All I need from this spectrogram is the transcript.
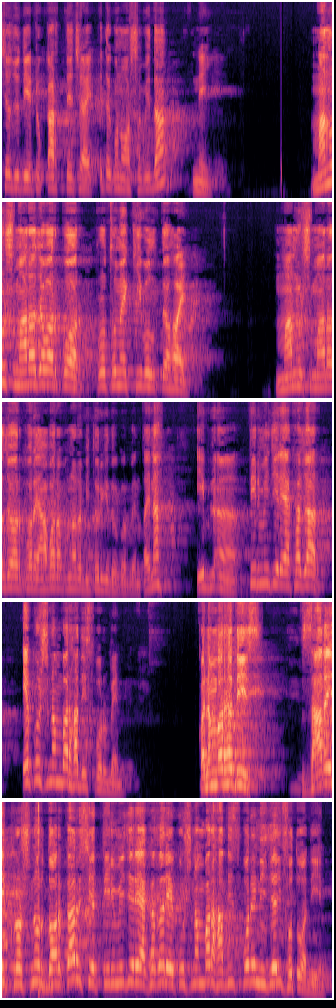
সে যদি একটু কাটতে চায়, এতে কোনো অসুবিধা নেই। মানুষ মারা যাওয়ার পর প্রথমে কি বলতে হয়? মানুষ মারা যাওয়ার পরে আবার আপনারা বিতর্কিত করবেন, তাই না? তিরমিজির এক হাজার একুশ নম্বর হাদিস পড়বেন। কয় নম্বর হাদিস? যার এই প্রশ্নর দরকার, সে তিরমিজির এক হাজার একুশ নম্বর হাদিস পরে নিজেই ফতোয়া দিয়ে।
